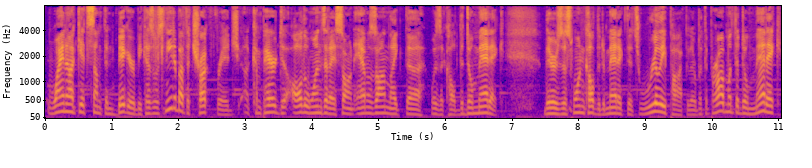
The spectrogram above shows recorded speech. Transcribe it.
why not get something bigger? Because what's neat about the truck fridge uh, compared to all the ones that I saw on Amazon, like the what's it called, the Dometic, there's this one called the Dometic that's really popular, but the problem with the Dometic,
